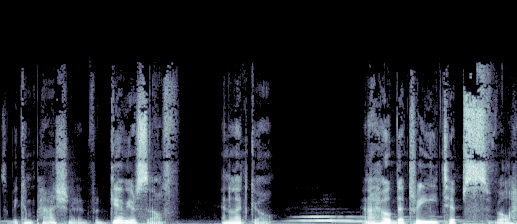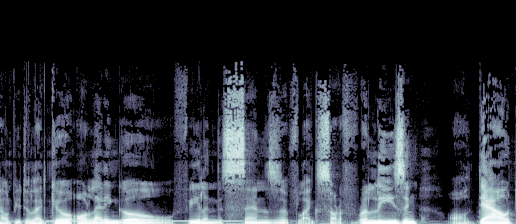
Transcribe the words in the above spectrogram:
So be compassionate and forgive yourself and let go. And I hope that three tips will help you to let go or letting go feel in the sense of like sort of releasing all doubt,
